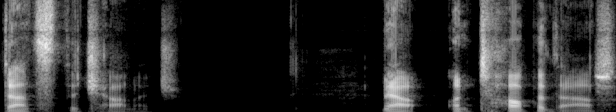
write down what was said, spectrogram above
That's the challenge. Now, on top of that,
